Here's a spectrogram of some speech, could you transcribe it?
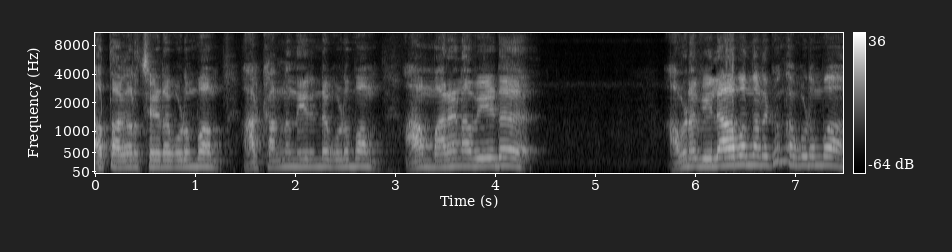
ആ തകർച്ചയുടെ കുടുംബം ആ കണ്ണുനീരിന്റെ കുടുംബം ആ മരണ വീട്. അവിടെ വിലാപം നടക്കുന്ന കുടുംബം.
